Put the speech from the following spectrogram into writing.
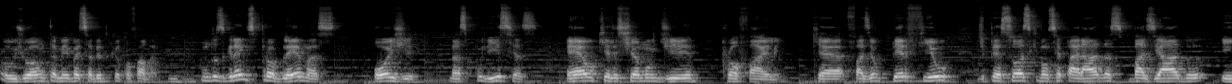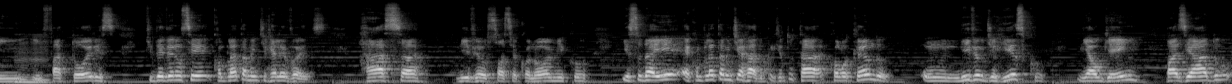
O João também vai saber do que eu estou falando. Uhum. Um dos grandes problemas hoje nas polícias é o que eles chamam de profiling, que é fazer o perfil de pessoas que vão ser paradas baseado em, uhum. em fatores que deveriam ser completamente relevantes. Raça, nível socioeconômico. Isso daí é completamente errado, porque tu está colocando um nível de risco em alguém baseado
